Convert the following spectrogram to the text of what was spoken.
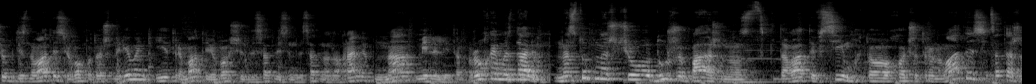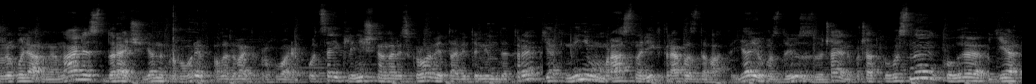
Щоб дізнаватись його поточний рівень і тримати його 60-80 нанограмів на мілілітр. Рухаємось далі. Наступне, що дуже бажано здавати всім, хто хоче тренуватись, це теж регулярний аналіз. До речі, я не проговорив, але давайте проговорю. Оцей клінічний аналіз крові та вітамін D3 як мінімум раз на рік треба здавати. Я його здаю зазвичай на початку весни, коли є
